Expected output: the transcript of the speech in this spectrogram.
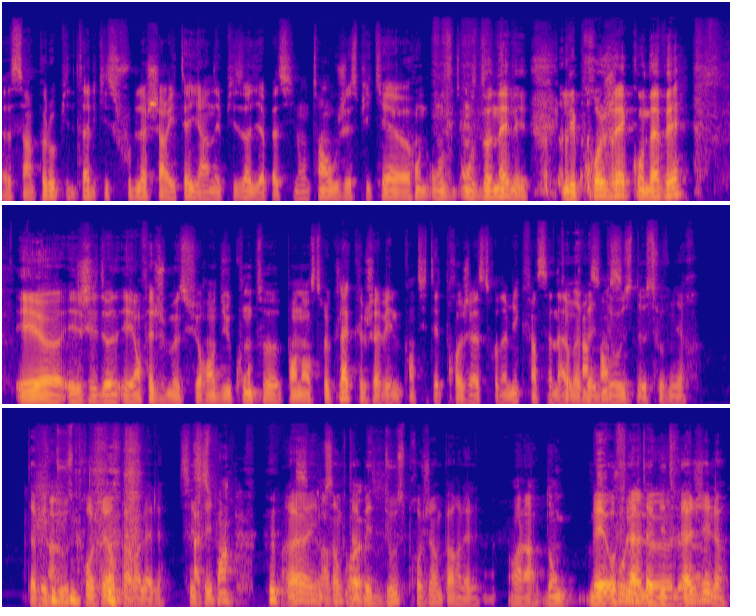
euh, c'est un peu l'hôpital qui se fout de la charité. Il y a un épisode il n'y a pas si longtemps où j'expliquais, euh, on, se donnait les, projets qu'on avait. Et, euh, et, en fait, je me suis rendu compte pendant ce truc-là que j'avais une quantité de projets astronomiques. Enfin, ça n'a aucun sens. 12 de souvenirs. Tu avais 12 projets en parallèle. Si, à ce point ouais, il me semble que tu avais 12 projets en parallèle. Voilà. Donc, Mais au final, tu as vite réagi là.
